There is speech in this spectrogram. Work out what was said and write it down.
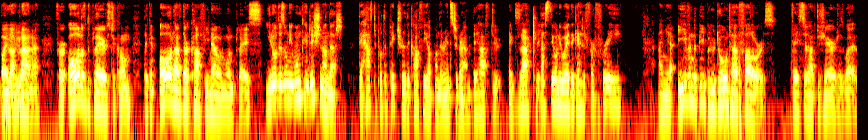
by Mhm. Lough Lannagh for all of the players to come. They can all have their coffee now in one place. You know, there's only one condition on that. They have to put the picture of the coffee up on their Instagram. They have to exactly. That's the only way they get it for free. And yet, even the people who don't have followers, they still have to share it as well.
